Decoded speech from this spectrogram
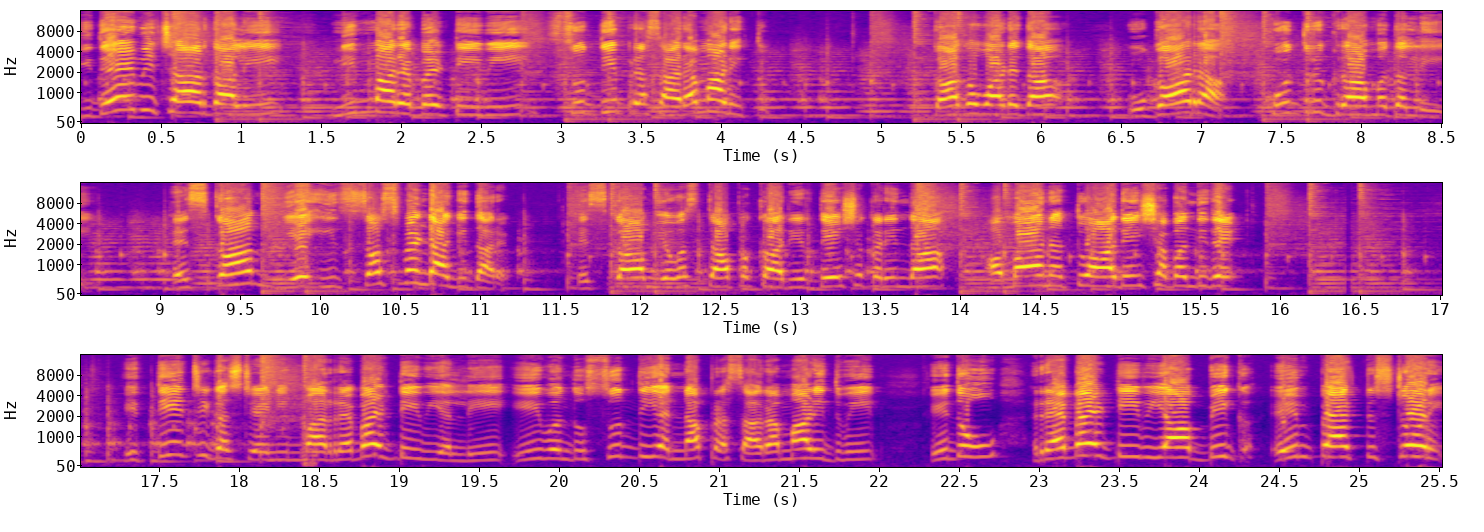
ಇದೇ ವಿಚಾರದಲ್ಲಿ ನಿಮ್ಮ ರೆಬಲ್ ಟಿವಿ ಸುದ್ದಿ ಪ್ರಸಾರ ಮಾಡಿತ್ತು. ಕಾಗವಾಡದ ಉಗಾರ ಖುದ್ರ ಗ್ರಾಮದಲ್ಲಿ ಎಸ್ಕಾಂ ಎಇ ಸಸ್ಪೆಂಡ್ ಆಗಿದ್ದಾರೆ. ಎಸ್ಕಾಂ ವ್ಯವಸ್ಥಾಪಕ ನಿರ್ದೇಶಕರಿಂದ ಅಮಾನತು ಆದೇಶ ಬಂದಿದೆ. ಇತ್ತೀಚೆಗಷ್ಟೇ ನಿಮ್ಮ ರೆಬಲ್ ಟಿವಿಯಲ್ಲಿ ಈ ಒಂದು ಸುದ್ದಿಯನ್ನ ಪ್ರಸಾರ ಮಾಡಿದ್ವಿ. ಇದು ರೆಬಲ್ ಟಿವಿಯ ಬಿಗ್ ಇಂಪ್ಯಾಕ್ಟ್ ಸ್ಟೋರಿ.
